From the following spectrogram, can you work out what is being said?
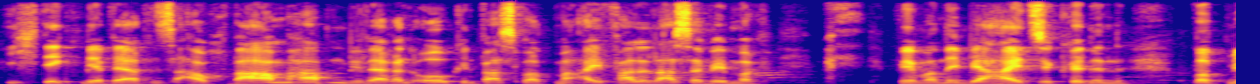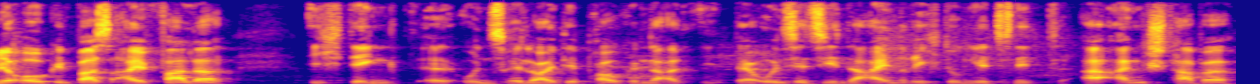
Ich denke, wir werden es auch warm haben. Wir werden irgendwas wird mir einfallen lassen, wenn wir, wenn wir nicht mehr heizen können, wird mir irgendwas einfallen. Ich denke, äh, unsere Leute brauchen bei uns jetzt in der Einrichtung jetzt nicht äh, Angst haben,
